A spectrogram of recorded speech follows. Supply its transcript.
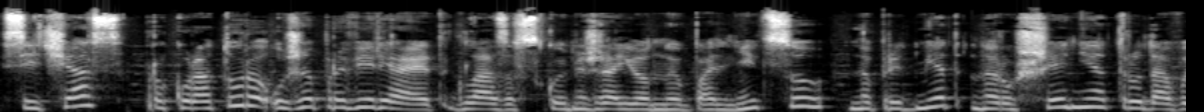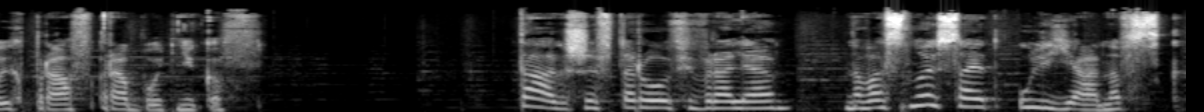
Сейчас прокуратура уже проверяет Глазовскую межрайонную больницу на предмет нарушения трудовых прав работников. Также 2 февраля новостной сайт «Ульяновск»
